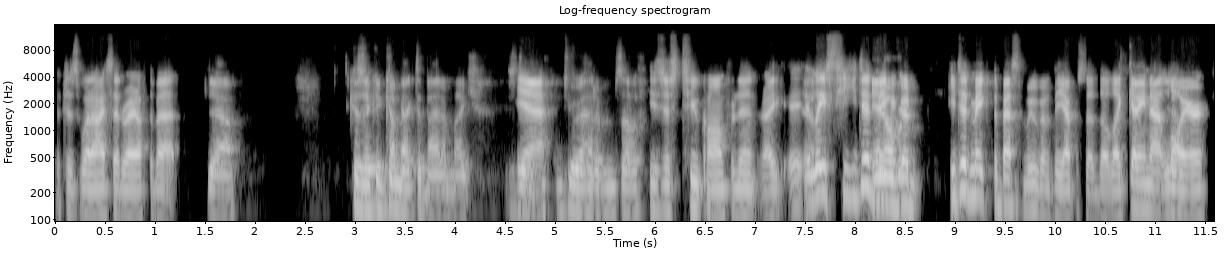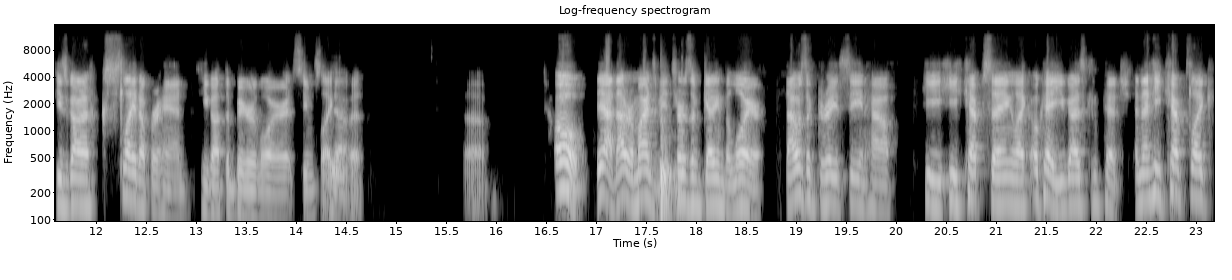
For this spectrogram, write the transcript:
which is what I said right off the bat. Yeah, because it could come back to bite him. Like he's Yeah. too ahead of himself. He's just too confident. Right? Yeah. At least he did make over- a good. He did make the best move of the episode though, like getting that Yeah. lawyer. He's got a slight upper hand. He got the bigger lawyer. It seems like, Yeah. but. Uh, oh yeah, that reminds me. In terms of getting the lawyer, that was a great scene. How he he kept saying like, "Okay, you guys can pitch," and then he kept like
